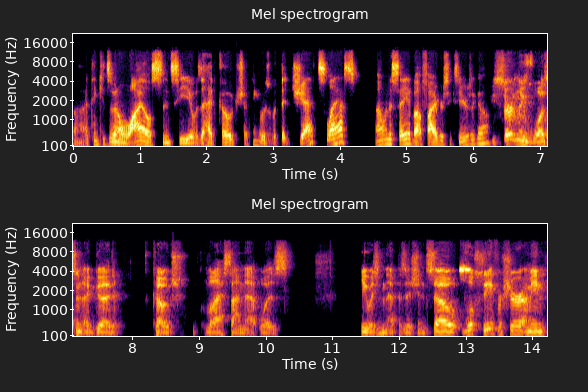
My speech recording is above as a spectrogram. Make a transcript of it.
Uh, I think it's been a while since he was a head coach. I think it was with the Jets last. I want to say about five or six years ago. He certainly wasn't a good coach last time that was he was in that position. So we'll see for sure. I mean,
